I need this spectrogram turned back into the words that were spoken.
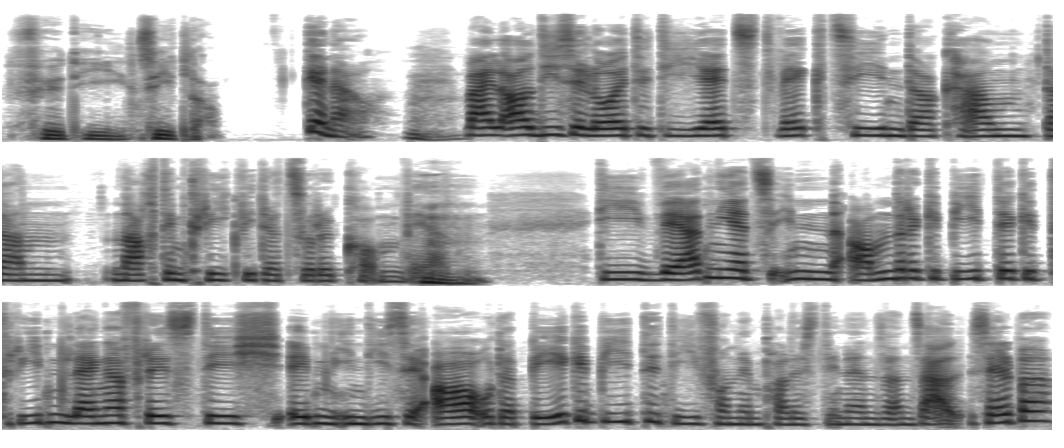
für die Siedler. Genau, mhm. weil all diese Leute, die jetzt wegziehen, da kaum dann nach dem Krieg wieder zurückkommen werden. Mhm. Die werden jetzt in andere Gebiete getrieben, längerfristig eben in diese A- oder B-Gebiete, die von den Palästinensern selber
